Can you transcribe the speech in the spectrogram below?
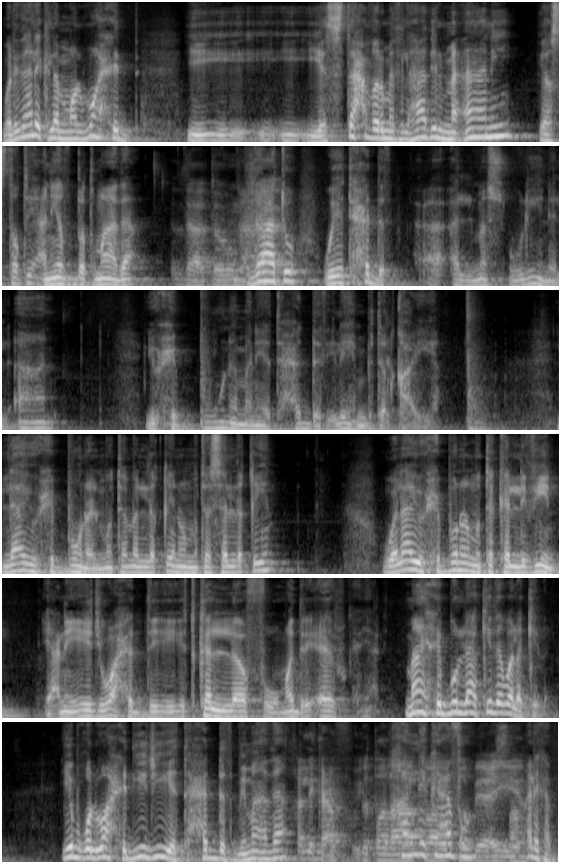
ولذلك لما الواحد يستحضر مثل هذه المعاني يستطيع أن يضبط ماذا؟ ذاته ذاته ويتحدث. المسؤولين الآن يحبون من يتحدث إليهم بتلقائية. لا يحبون المتملقين والمتسلقين ولا يحبون المتكلفين. يعني يجي واحد يتكلف وما أدري إيش يعني ما يحبون لا كذا ولا كذا. يبغوا الواحد يجي يتحدث بماذا؟ خليك عفوي بطلاقة خليك عفو طبيعية. خليك عفو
